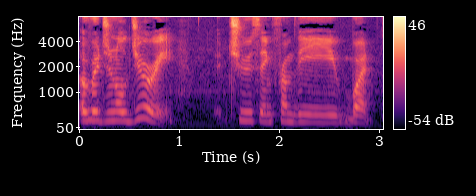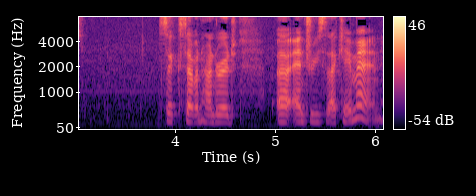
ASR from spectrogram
original jury, choosing from the, what, six, seven hundred uh, entries that came in.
